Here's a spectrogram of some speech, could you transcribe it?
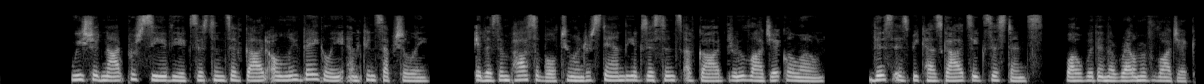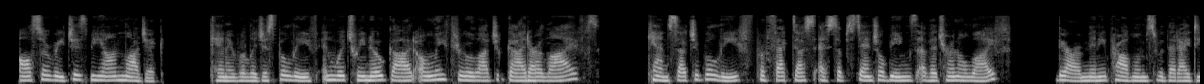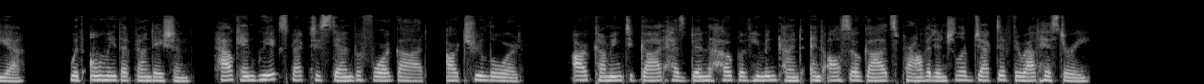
We should not perceive the existence of God only vaguely and conceptually. It is impossible to understand the existence of God through logic alone. This is because God's existence, while within the realm of logic, also reaches beyond logic. Can a religious belief in which we know God only through logic guide our lives? Can such a belief perfect us as substantial beings of eternal life? There are many problems with that idea. With only that foundation, how can we expect to stand before God, our true Lord? Our coming to God has been the hope of humankind and also God's providential objective throughout history.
